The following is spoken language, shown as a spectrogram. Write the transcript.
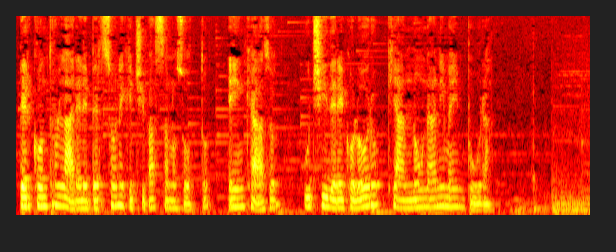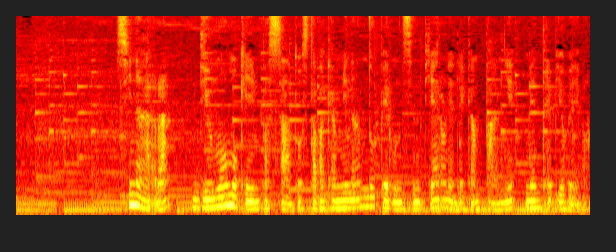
per controllare le persone che ci passano sotto e, in caso, uccidere coloro che hanno un'anima impura. Si narra di un uomo che in passato stava camminando per un sentiero nelle campagne mentre pioveva.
